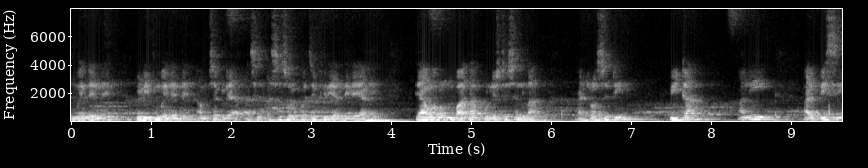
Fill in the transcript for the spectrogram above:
महिलेने पीडित महिलेने आमच्याकडे असे अशा स्वरूपाची फिर्याद दिली आहे. त्यावरून बाधा पोलीस स्टेशनला ॲट्रॉसिटी पीटा आणि आय पी सी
